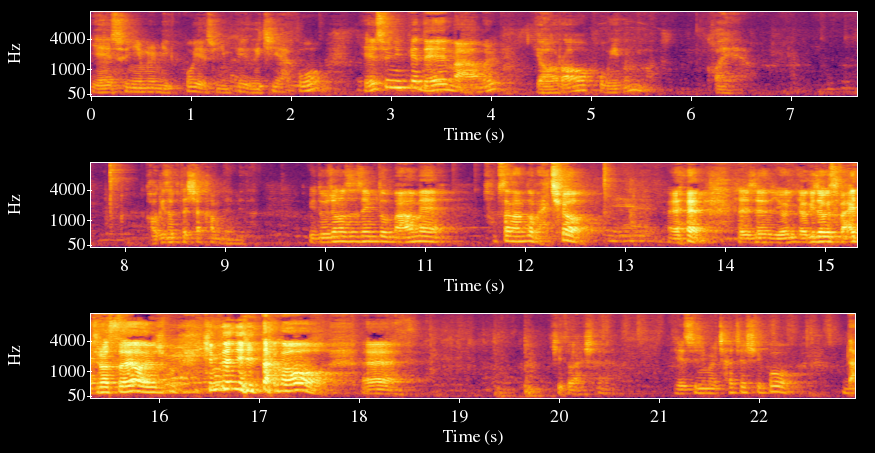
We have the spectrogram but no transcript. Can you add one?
예수님을 믿고 예수님께 의지하고 예수님께 내 마음을 열어 보이는 것, 거예요. 거기서부터 시작하면 됩니다. 우리 노정환 선생님도 마음에 속상한 거 많죠? 예, 저, 저, 여- 여기저기서 많이 들었어요. 요즘 힘든 일 있다고. 예. 기도하셔요. 예수님을 찾으시고 나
